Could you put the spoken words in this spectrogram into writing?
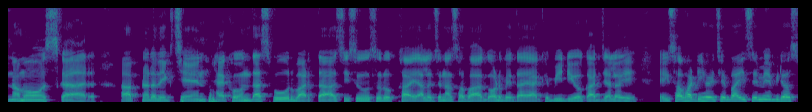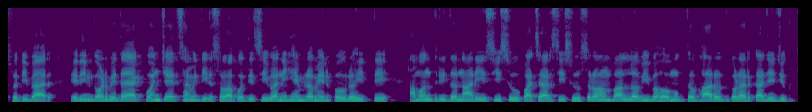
নমস্কার। আপনারা দেখছেন এখন দাসপুর বার্তা, শিশু সুরক্ষায় আলোচনা সভা গড়বেতা এক বিডিও কার্যালয়ে। এই সভাটি হয়েছে বাইশে মে, বৃহস্পতিবার। এদিন গড়বেতা এক পঞ্চায়েত সমিতির সভাপতি শিবানী হেমব্রমের পৌরোহিত্যে আমন্ত্রিত নারী, শিশু, পাচার, শিশু, শ্রম, বাল্য, বিবাহ মুক্ত ভারত গড়ার কাজে যুক্ত।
